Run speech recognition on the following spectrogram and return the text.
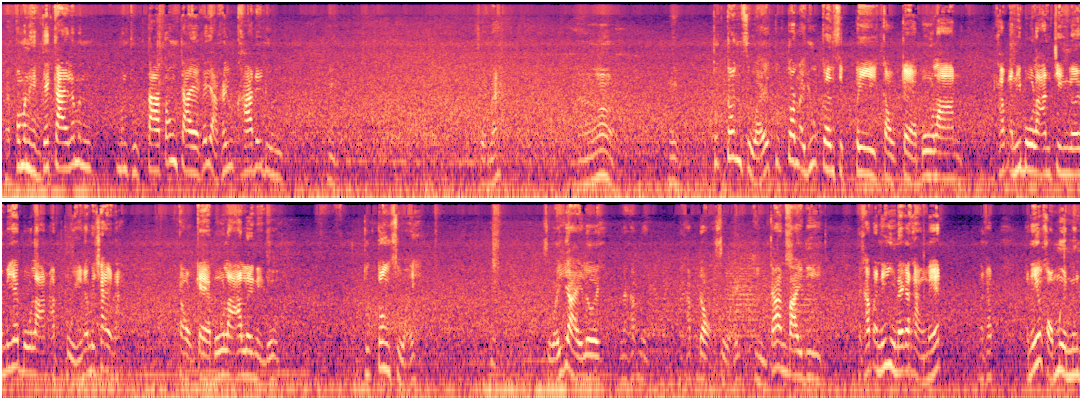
แต่พอมันเห็นไกลๆแล้วมันมันถูกตาต้องใจก็อยากให้ลูกค้าได้ดูนี่สวยไหมอ่า ต้นสวยทุกต้นอายุเกิน 10 ปีเก่าแก่โบราณครับอันนี้โบราณจริงเลยไม่ใช่โบราณอับปุ๋ยนะไม่ใช่นะเก่าแก่โบราณเลยนี่ดู ทุกต้นสวย สวยใหญ่เลยนะครับเนี่ยนะครับ ดอกสวยกิ่งก้านใบดีนะครับ อันนี้อยู่ในกระถางเมตรนะครับ อันนี้ก็ขอหมื่นหนึ่ง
